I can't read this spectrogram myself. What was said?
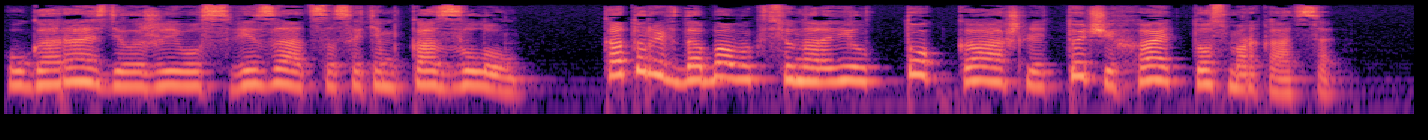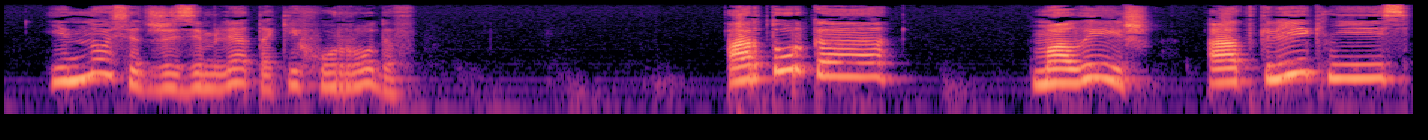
Угораздило же его связаться с этим козлом, который вдобавок все норовил то кашлять, то чихать, то сморкаться. И носит же земля таких уродов. «Артурка! Малыш, откликнись!»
